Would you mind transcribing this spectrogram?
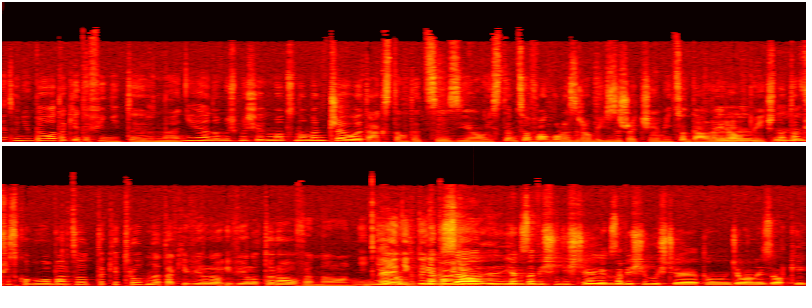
Nie, to nie było takie definitywne. Nie, no myśmy się mocno męczyły tak z tą decyzją i z tym, co w ogóle zrobić z życiem i co dalej Mhm, robić. No mhm. to wszystko było bardzo takie trudne, takie wielo, i wielotorowe. No nie, nie jak, nigdy jak nie powiedział... Za, jak, zawiesiliście, jak zawiesiłyście tą działalność Zorki,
